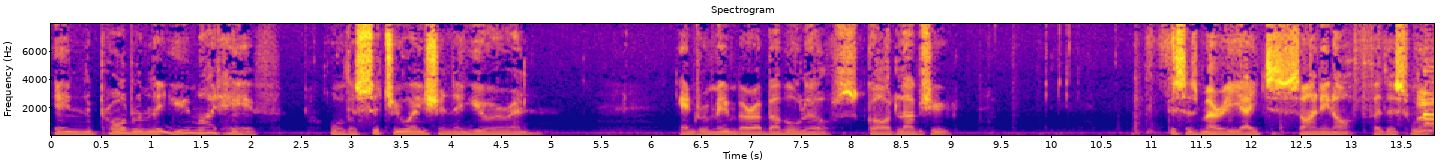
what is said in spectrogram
in the problem that you might have or the situation that you are in. And remember, above all else, God loves you. This is Murray Yates signing off for this week.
